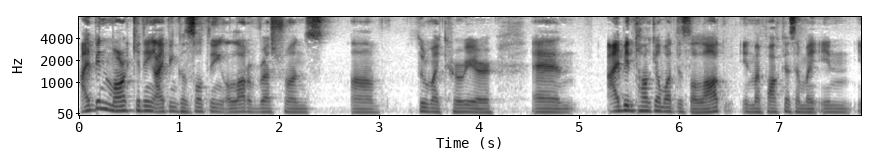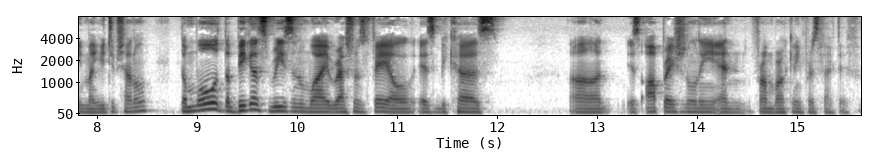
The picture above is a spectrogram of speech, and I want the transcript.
I've been marketing, I've been consulting a lot of restaurants um, through my career, and I've been talking about this a lot in my podcast and my in, in my YouTube channel. The most the biggest reason why restaurants fail is because uh, is operationally and from marketing perspective.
